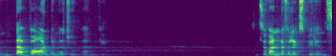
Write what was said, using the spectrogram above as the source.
ఎంత బాగుంటుందో చూడటానికి ఇట్స్ వండర్ఫుల్ ఎక్స్పీరియన్స్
